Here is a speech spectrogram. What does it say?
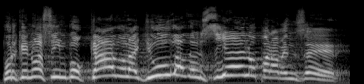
porque no has invocado la ayuda del cielo para vencer.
